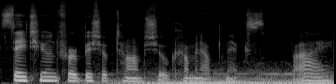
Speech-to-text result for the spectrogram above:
Stay tuned for Bishop Tom's show coming up next. Bye.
